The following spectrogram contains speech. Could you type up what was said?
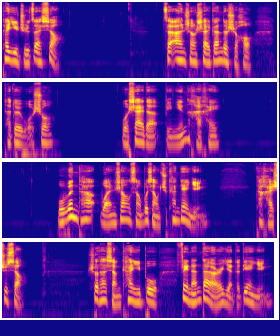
他一直在笑。在岸上晒干的时候，他对我说：“我晒得比您还黑。”我问他晚上想不想去看电影，他还是笑，说他想看一部费南戴尔演的电影。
